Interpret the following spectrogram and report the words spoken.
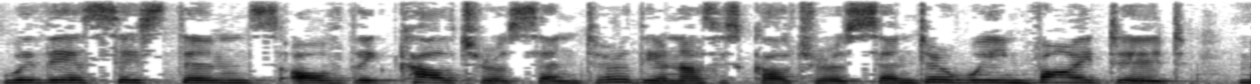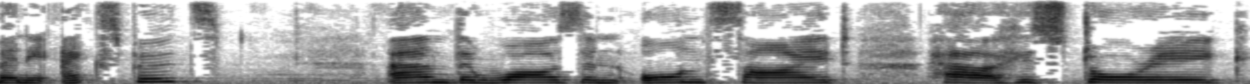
with the assistance of the Cultural Center, the Onassis Cultural Center. We invited many experts, and there was an on site uh, historic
